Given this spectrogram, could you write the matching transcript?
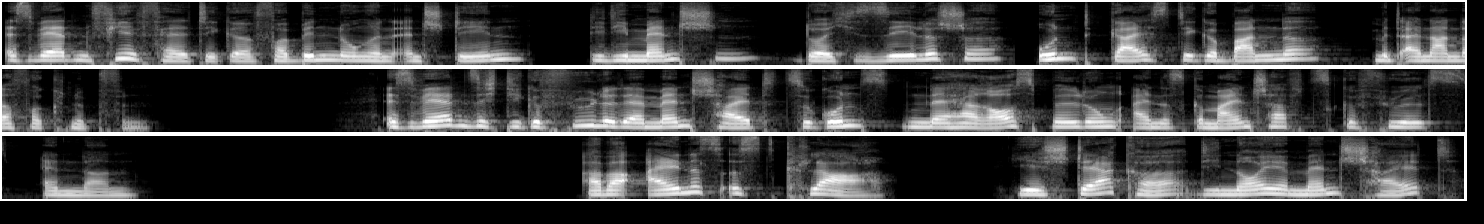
Es werden vielfältige Verbindungen entstehen, die die Menschen durch seelische und geistige Bande miteinander verknüpfen. Es werden sich die Gefühle der Menschheit zugunsten der Herausbildung eines Gemeinschaftsgefühls ändern. Aber eines ist klar, je stärker die neue Menschheit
